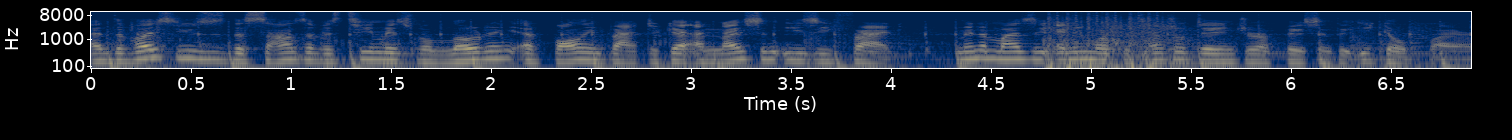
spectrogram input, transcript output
and Device uses the sounds of his teammates for loading and falling back to get a nice and easy frag, minimizing any more potential danger of facing the eco player.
